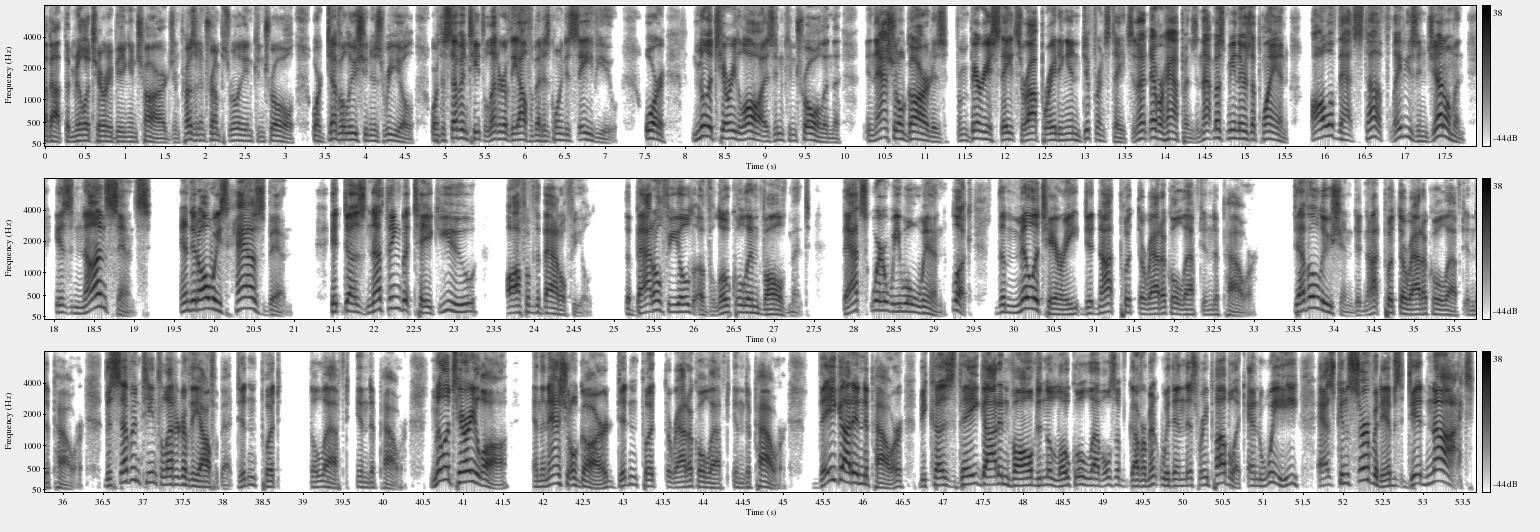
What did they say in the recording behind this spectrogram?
about the military being in charge and President Trump is really in control, or devolution is real, or the 17th letter of the alphabet is going to save you, or military law is in control and the, the National Guard is from various states are operating in different states. And that never happens. And that must mean there's a plan. All of that stuff, ladies and gentlemen, is nonsense. And it always has been. It does nothing but take you off of the battlefield, the battlefield of local involvement. That's where we will win. Look, the military did not put the radical left into power. Devolution did not put the radical left into power. The 17th letter of the alphabet didn't put the left into power. Military law and the National Guard didn't put the radical left into power. They got into power because they got involved in the local levels of government within this republic. And we, as conservatives, did not.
